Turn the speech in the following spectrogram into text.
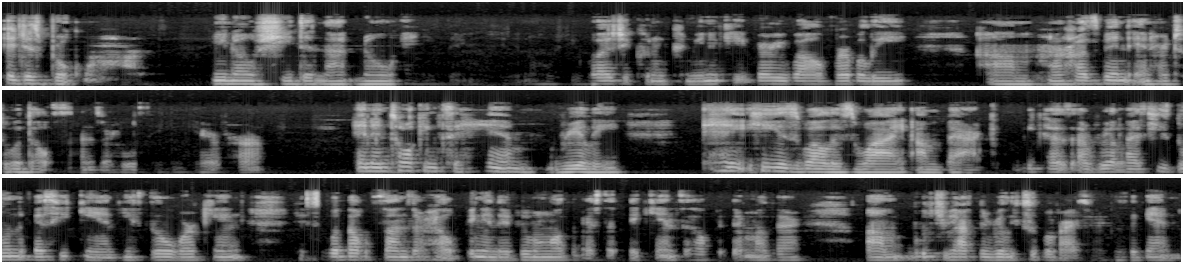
it just broke my heart. You know, she did not know anything. She didn't know who she was. She couldn't communicate very well verbally. Um, her husband and her two adult sons are who was taking care of her. And in talking to him, really, he, he as well is why I'm back because I realize he's doing the best he can. He's still working. His two adult sons are helping and they're doing all the best that they can to help with their mother, um, which you have to really supervise her because, again,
